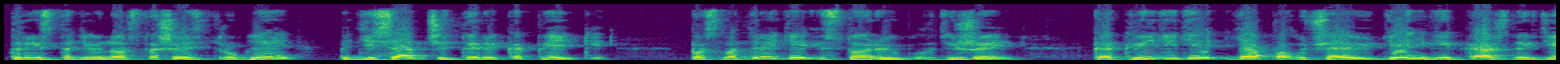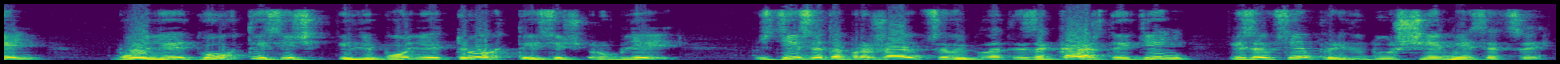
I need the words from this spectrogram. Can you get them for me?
396 рублей 54 копейки. Посмотрите историю платежей. Как видите, я получаю деньги каждый день. Более 2000 или более 3000 рублей. Здесь отображаются выплаты за каждый день и за все предыдущие месяцы.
